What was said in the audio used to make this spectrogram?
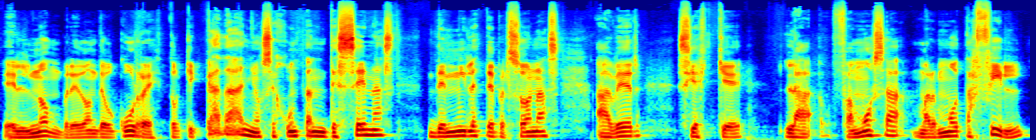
el nombre donde ocurre esto, que cada año se juntan decenas de miles de personas a ver si es que la famosa marmota Phil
